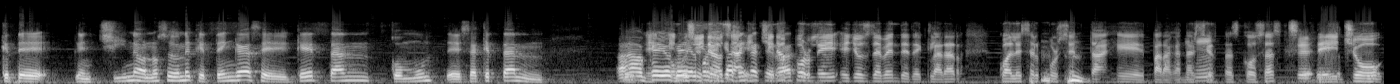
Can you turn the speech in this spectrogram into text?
que te, en China o no sé dónde, que tengas, eh, qué tan común, eh, o sea, qué tan... Ah, ok, En- ok. en China, o sea, en China rato. por ley ellos deben de declarar cuál es el porcentaje para ganar ciertas cosas. Sí. De hecho,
